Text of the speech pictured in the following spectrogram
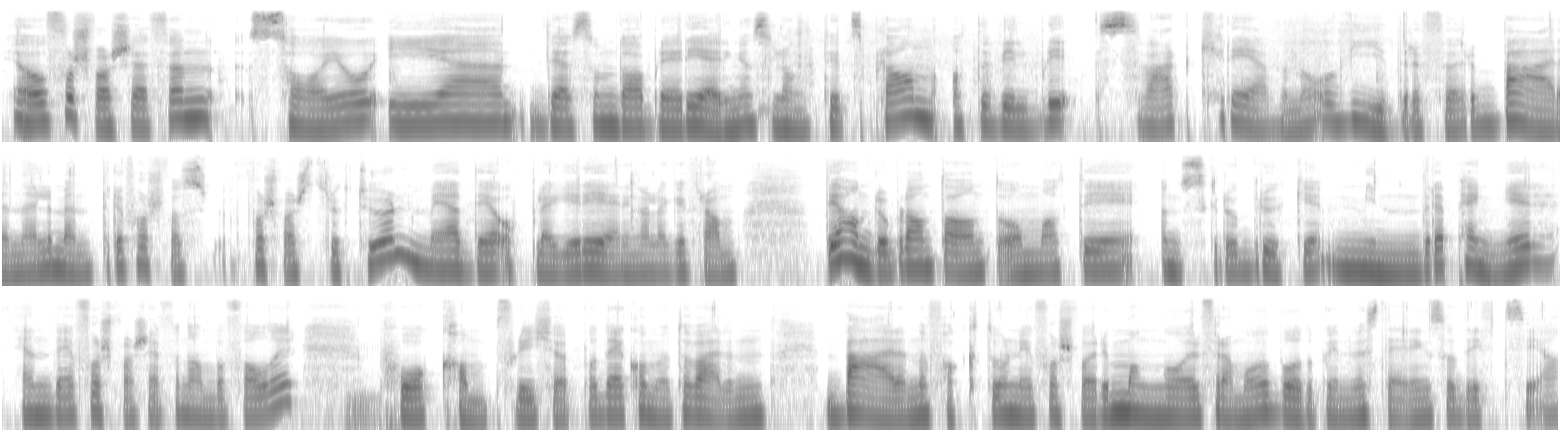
Ja, og Forsvarssjefen sa jo i eh, det som da ble regjeringens langtidsplan, at det vil bli svært krevende å videreføre bærende elementer i forsvars, forsvarsstrukturen med det opplegget regjeringa legger fram. Det handler jo bl.a. om at de ønsker å bruke mindre penger enn det forsvarssjefen anbefaler på kampflykjøp. Og det kommer til å være den bærende faktoren i Forsvaret mange år framover, både på investerings- og driftssida.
